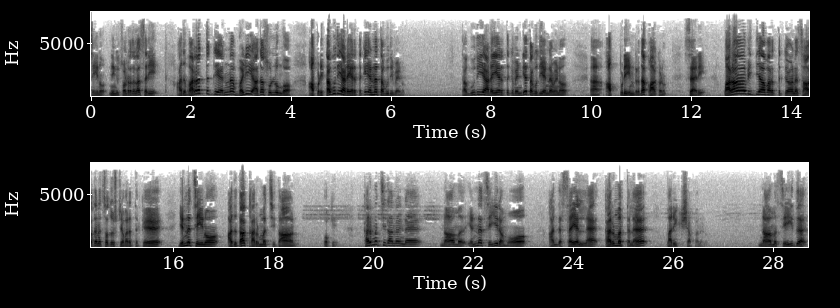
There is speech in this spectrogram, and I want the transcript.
செய்யணும்? நீங்க சொல்றதெல்லாம் சரி. அது வர்றதுக்கு என்ன வழி அதை சொல்லுங்க. அப்படி தகுதி அடையறதுக்கு என்ன தகுதி வேணும்? தகுதி அடையறதுக்கு வேண்டிய தகுதி என்ன வேணும்? அப்படின்றத பார்க்கணும். சரி. பராவித்யா வரத்துக்கான சாதன சதுஷ்ட வரத்துக்கு என்ன செய்யணும்? அதுதான் கர்மச்சிதான். ஓகே கர்மச்சிதான் என்ன? நாம என்ன செய்யறோமோ அந்த செயல்ல கர்மத்துல பரீட்சை பண்ணணும். நாம செய்த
